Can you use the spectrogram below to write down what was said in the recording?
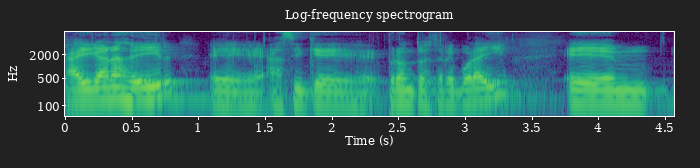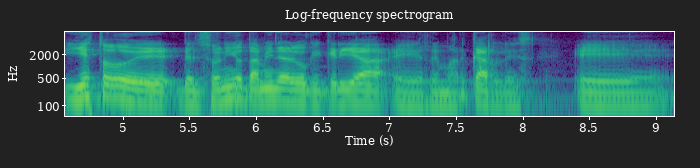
hay ganas de ir, eh, así que pronto estaré por ahí. Eh, y esto de- del sonido también era algo que quería eh, remarcarles. Eh,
